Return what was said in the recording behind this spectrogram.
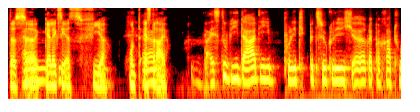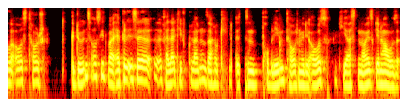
das äh, ähm, Galaxy S4 und S3. Ähm, weißt du, wie da die Politik bezüglich äh, Reparaturaustausch Gedöns aussieht, weil Apple ist ja relativ klein und sagt, okay, das ist ein Problem, tauschen wir die aus, hier hast du ein neues, geh nach Hause.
